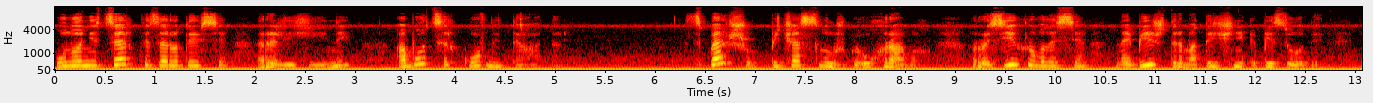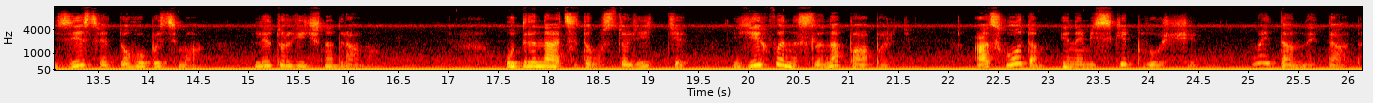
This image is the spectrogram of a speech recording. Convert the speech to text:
у лоні церкви зародився релігійний або церковний театр. Спершу під час служби у храмах розігрувалися найбільш драматичні епізоди зі святого письма літургічна драма. У XIII столітті їх винесли на паперть, а згодом і на міські площі майданний театр.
